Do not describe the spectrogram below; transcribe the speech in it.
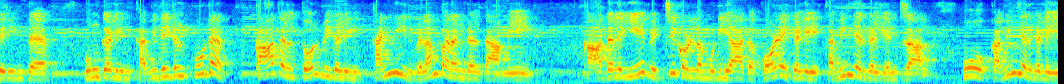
தெரிந்த உங்களின் கவிதைகள் கூட காதல் தோல்விகளின் கண்ணீர் விளம்பரங்கள் தாமே. காதலையே வெற்றி கொள்ள முடியாத கோழைகளே கவிஞர்கள் என்றால் ஓ கவிஞர்களே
